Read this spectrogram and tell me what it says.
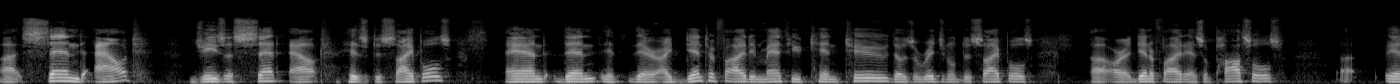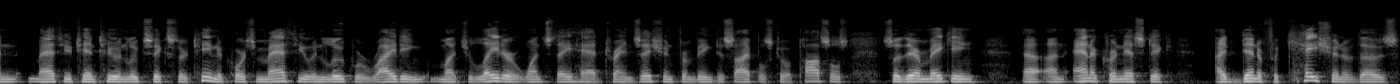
uh, send out. Jesus sent out his disciples and then it, they're identified in Matthew 10:2. Those original disciples uh, are identified as apostles uh, in Matthew 10:2 and Luke 6:13. Of course, Matthew and Luke were writing much later once they had transitioned from being disciples to apostles. So they're making uh, an anachronistic identification of those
